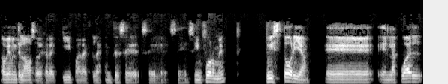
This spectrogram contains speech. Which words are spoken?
Obviamente la vamos a dejar aquí para que la gente se, se, se, informe. Tu historia, eh, en la cual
